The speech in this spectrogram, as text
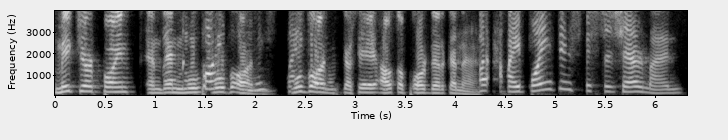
make your point and then move, move on. Move on kasi out of order ka na. My point is, Mr. Chairman,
